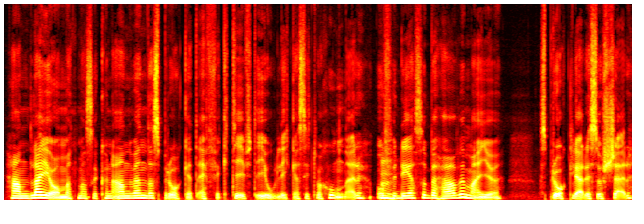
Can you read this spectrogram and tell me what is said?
handlar ju om att man ska kunna använda språket effektivt i olika situationer. Och mm. för det så behöver man ju språkliga resurser.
